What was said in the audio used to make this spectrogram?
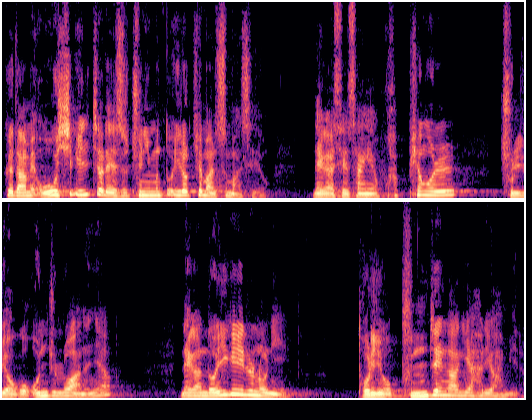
그 다음에 51절에서 주님은 또 이렇게 말씀하세요. 내가 세상에 화평을 주려고 온 줄로 아느냐? 내가 너에게 이르노니 도리어 분쟁하게 하려 함이라.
